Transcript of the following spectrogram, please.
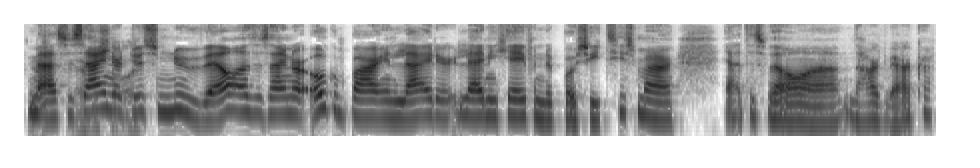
Maar ze zijn er al- dus nu wel. En ze zijn er ook een paar in leider, leidinggevende posities. Maar ja, het is wel eh, hard werken.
